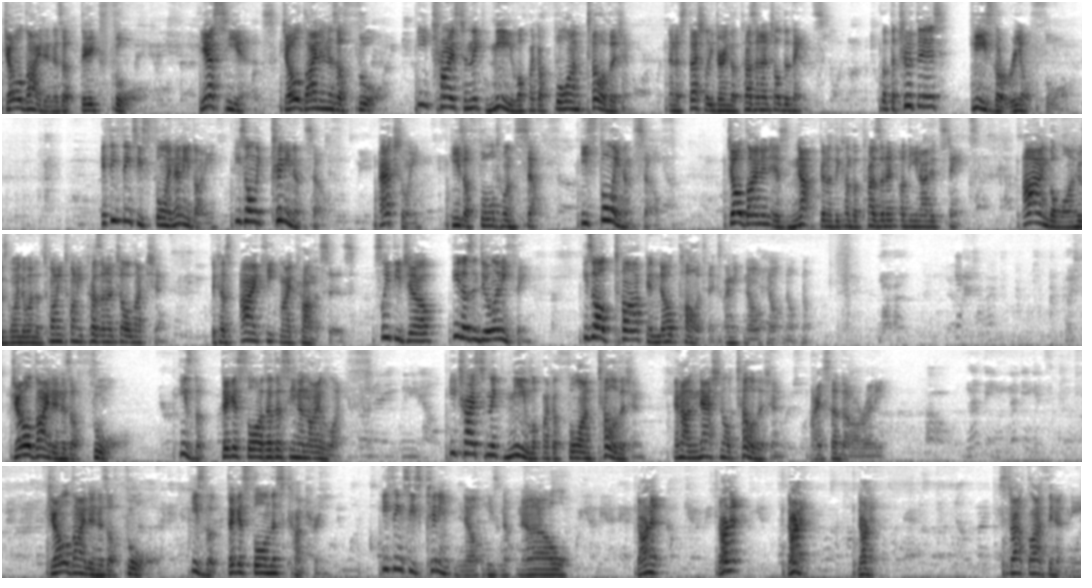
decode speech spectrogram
Joe Biden is a big fool. Yes, he is. Joe Biden is a fool. He tries to make me look like a fool on television, and especially during the presidential debates. But the truth is, he's the real fool. If he thinks he's fooling anybody, he's only kidding himself. Actually, he's a fool to himself. He's fooling himself. Joe Biden is not going to become the president of the United States. I'm the one who's going to win the 2020 presidential election because I keep my promises. Sleepy Joe, he doesn't do anything. He's all talk and no politics. I mean, no, no, no, no. Joe Biden is a fool. He's the biggest fool I've ever seen in my life. He tries to make me look like a fool on television and on national television. I said that already. Joe Biden is a fool. He's the biggest fool in this country. He thinks he's kidding. No, he's not. No. Darn it. Darn it. Darn it. Darn it. Stop laughing at me.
